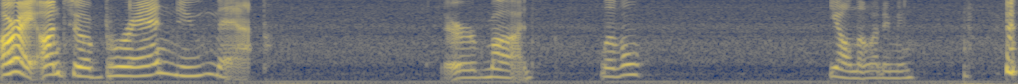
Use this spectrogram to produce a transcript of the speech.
Alright, onto a brand new map. Or mod. Level? Y'all know what I mean.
